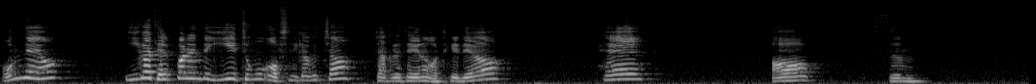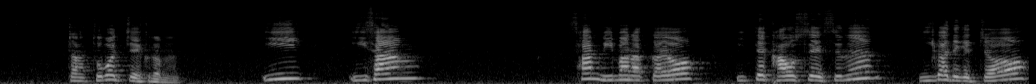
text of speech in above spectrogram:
없네요. 2가 될 뻔했는데 2의 등호가 없으니까 그쵸? 자 그래서 얘는 어떻게 돼요? 해 없음 자 두 번째 그러면 2 이상 3 미만 할까요? 이때 가우스 x는 2가 되겠죠.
